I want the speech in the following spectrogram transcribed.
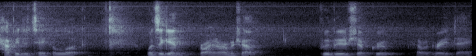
Happy to take a look. Once again, Bryan Armentrout, Food Leadership Group. Have a great day.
